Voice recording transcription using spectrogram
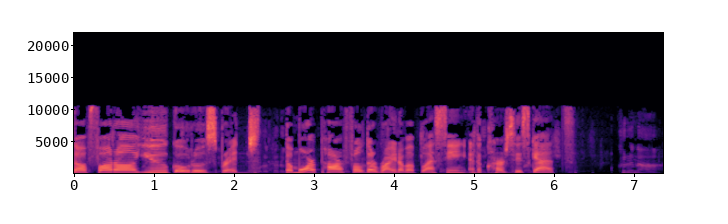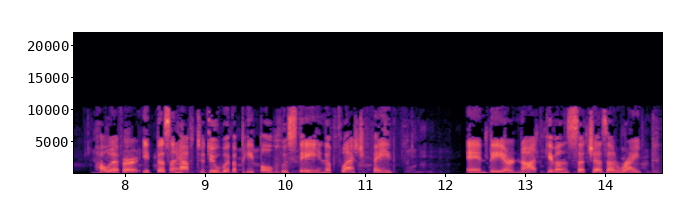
The further you go to spirit, the more powerful the right of a blessing and the curses get. However, it doesn't have to do with the people who stay in the flesh faith, and they are not given such as a right.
